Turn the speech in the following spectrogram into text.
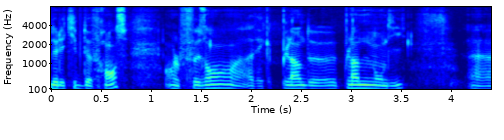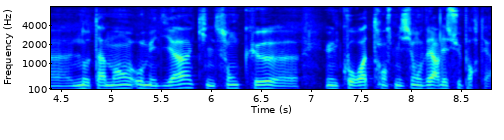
l'équipe de France, en le faisant avec plein de, plein de non-dits. Euh, notamment aux médias, qui ne sont que euh, une courroie de transmission vers les supporters.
